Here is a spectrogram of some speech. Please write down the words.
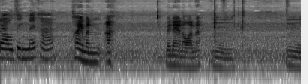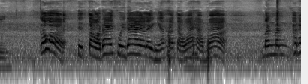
เราจริงไหมคะ ไพ่มันอะไม่แน่นอนนะ อืม อืม ก็ติดต่อได้คุยได้อะไรอย่างเงี้ยค่ะ แต่ว่าถามว่ามันมันพัฒ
